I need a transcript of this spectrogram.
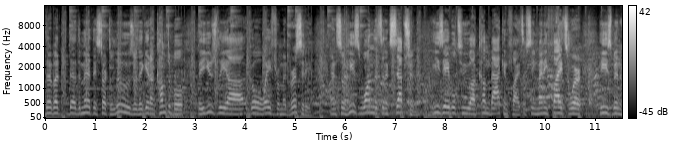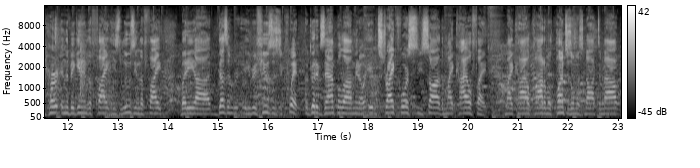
But the, the, minute they start to lose or they get uncomfortable, they usually uh, go away from adversity. And so he's one that's an exception. He's able to uh, come back in fights. I've seen many fights where he's been hurt in the beginning of the fight, he's losing the fight, but he uh, doesn't. He refuses to quit. A good example, um, you know, in Strikeforce, you saw the Mike Kyle fight. Mike Kyle caught him with punches, almost knocked him out.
